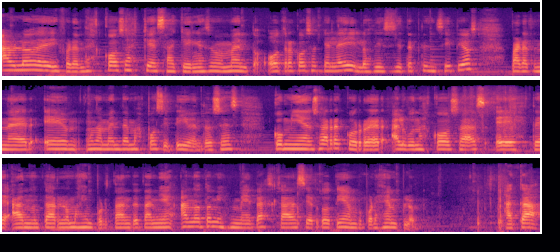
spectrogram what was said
hablo de diferentes cosas que saqué en ese momento. Otra cosa que leí, los 17 principios para tener eh, una mente más positiva. Entonces, comienzo a recorrer algunas cosas. Este, anotar lo más importante. También anoto mis metas cada cierto tiempo. Por ejemplo, acá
